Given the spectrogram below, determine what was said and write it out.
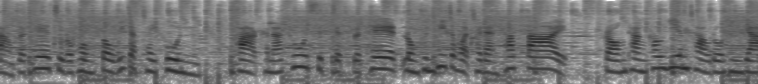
ต่างประเทศสุรพงษ์โตวิจักชัยกุลพาคณะทูต 17 ประเทศ ลงพื้นที่จังหวัดชายแดนภาคใต้ พร้อมทางเข้าเยี่ยมชาวโรฮิงญา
